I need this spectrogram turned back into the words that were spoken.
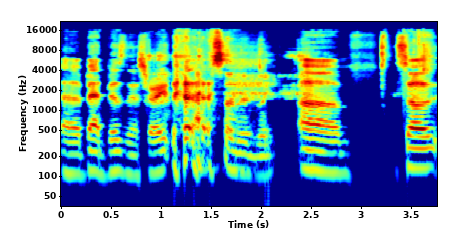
uh, bad business, right? Absolutely. Um, so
